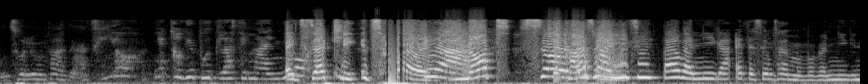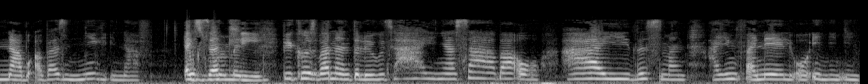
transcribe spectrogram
uthole umfazi athi yo ngiyagcoka ibhoot last time exactly it's her Yeah. not so the that's why company. ngithi bayabanika at the same time ababaniki nabo abaziniki enough. as Exactly. because bananto leyo ukuthi hayi nyasaba or hayi this man ayingifaneli or ini ini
